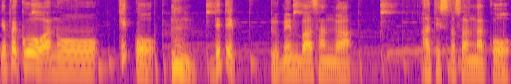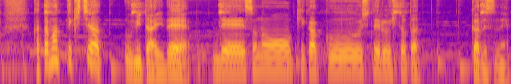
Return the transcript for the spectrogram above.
やっぱりこうあの結構出てるメンバーさんがアーティストさんがこう固まってきちゃうみたいででその企画してる人たちがですね、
